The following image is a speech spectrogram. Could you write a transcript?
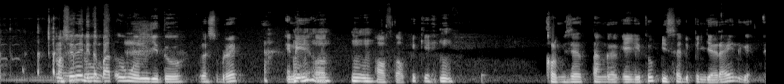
Maksudnya di tempat umum gitu. Plus break. Ini Mm-mm. out, Mm-mm. off topic ya. Mm. Kalau misalnya tangga kayak gitu bisa dipenjarain gak?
